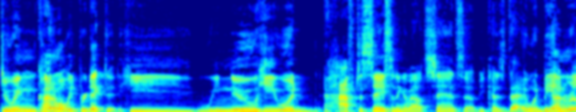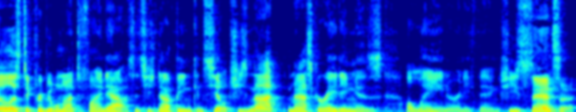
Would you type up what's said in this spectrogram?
doing kind of what we predicted. He we knew he would have to say something about Sansa because that, it would be unrealistic for people not to find out since she's not being concealed. She's not masquerading as Alayne or anything. She's Sansa,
